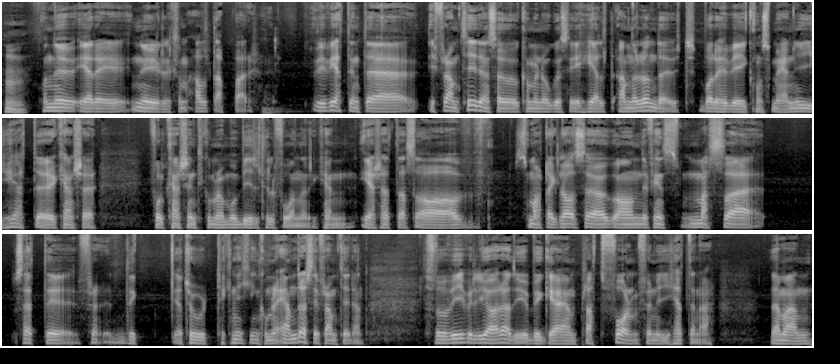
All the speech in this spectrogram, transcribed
Mm. Och nu är det nu är liksom allt appar. Vi vet inte, i framtiden så kommer det nog att se helt annorlunda ut. Både hur vi konsumerar nyheter, kanske folk kanske inte kommer att ha mobiltelefoner. Det kan ersättas av smarta glasögon. Det finns massa sätt. Det, det, jag tror tekniken kommer att ändras i framtiden. Så vad vi vill göra det är att bygga en plattform för nyheterna. Där man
